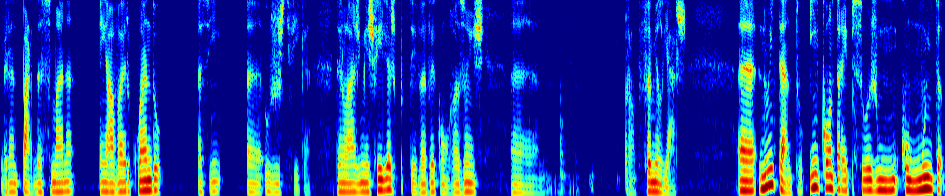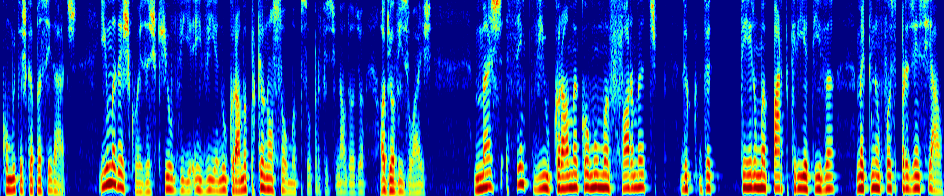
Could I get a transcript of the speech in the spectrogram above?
grande parte da semana em Aveiro quando assim o justifica. Tenho lá as minhas filhas, porque teve a ver com razões pronto, familiares. no entanto, encontrei pessoas com, muita, com muitas capacidades. E uma das coisas que eu via e via no Chroma, porque eu não sou uma pessoa profissional de audio, audiovisuais, mas sempre vi o croma como uma forma de, de, de ter uma parte criativa, mas que não fosse presencial.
